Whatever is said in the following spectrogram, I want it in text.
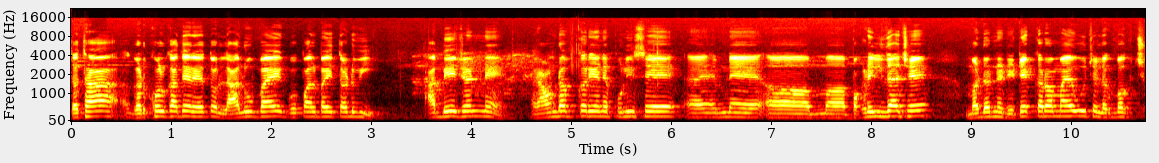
તથા ગડખોલ ખાતે રહેતો લાલુભાઈ ગોપાલભાઈ તડવી. આ બે જણને રાઉન્ડ અપ કરી અને પોલીસે એમને પકડી લીધા છે. મર્ડરને ડિટેક્ટ કરવામાં આવ્યું છે. લગભગ છ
